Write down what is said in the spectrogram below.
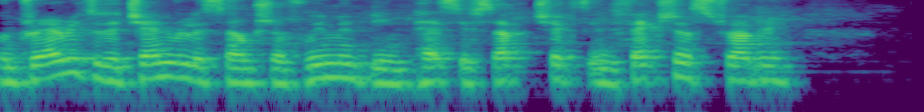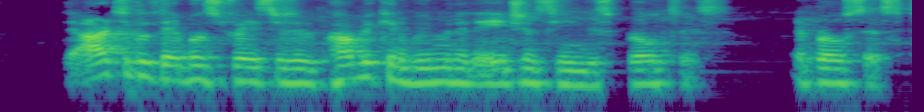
Contrary to the general assumption of women being passive subjects in the faction struggle, the article demonstrates that Republican women had agency in this process. A process.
